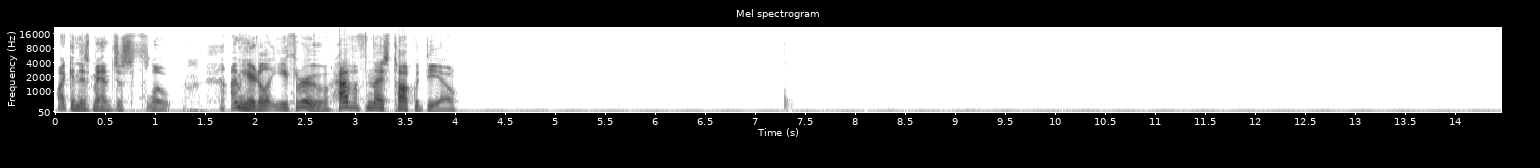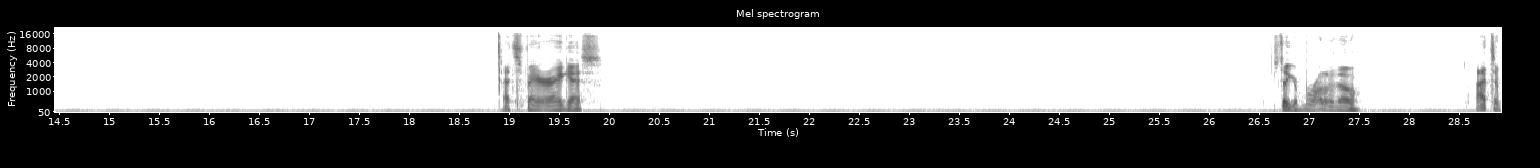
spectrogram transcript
Why can this man just float? I'm here to let you through. Have a nice talk with Dio. That's fair, I guess. Still your brother, though. That's a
